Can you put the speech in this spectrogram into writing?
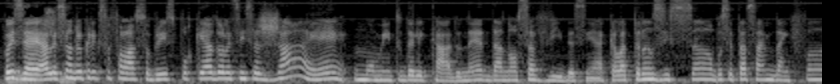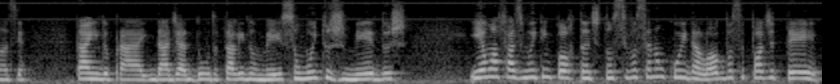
Pois é, Alessandro, eu queria que você falasse sobre isso, porque a adolescência já é um momento delicado, né, da nossa vida, assim, aquela transição, você está saindo da infância, está indo para a idade adulta, está ali no meio, são muitos medos, e é uma fase muito importante, então se você não cuida logo, você pode ter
